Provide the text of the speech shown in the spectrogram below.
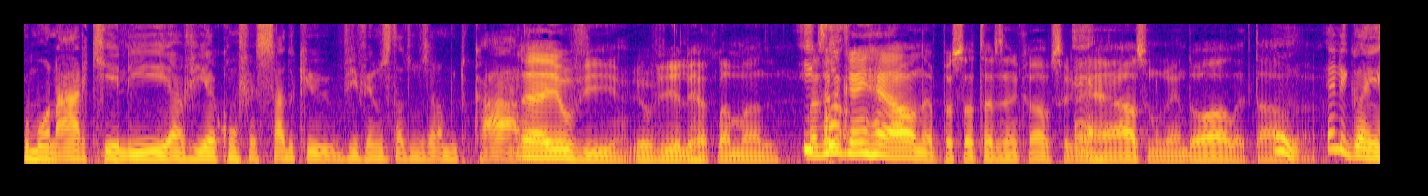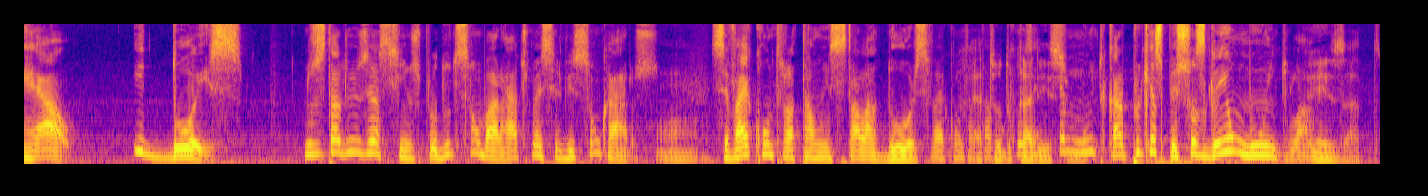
que o Monark, ele havia confessado que viver nos Estados Unidos era muito caro. É, eu vi, eu vi ele reclamando. E Mas qual- ele ganha em real, né? O pessoal tá dizendo que ó, você ganha É. em real, você não ganha em dólar e tal. Um, ele ganha em real. E dois, nos Estados Unidos é assim, os produtos são baratos, mas os serviços são caros. Uhum. Você vai contratar um instalador, você vai contratar... É tudo coisa, caríssimo. É muito caro, porque as pessoas ganham muito lá. Exato.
